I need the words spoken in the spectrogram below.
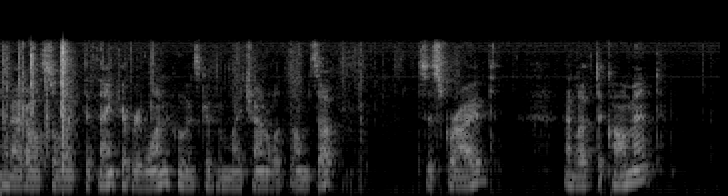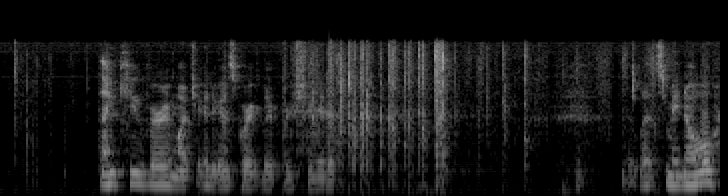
And I'd also like to thank everyone who has given my channel a thumbs up, subscribed, and left a comment. Thank you very much. It is greatly appreciated. It lets me know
